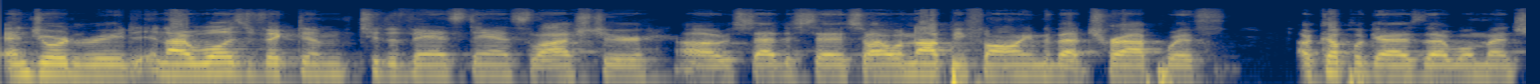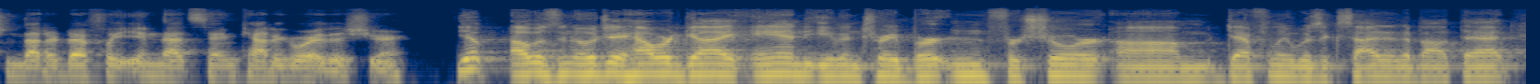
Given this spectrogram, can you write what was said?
and Jordan Reed. And I was victim to the Vance dance last year. Uh, I was sad to say. So I will not be falling into that trap with a couple guys that we'll mention that are definitely in that same category this year. Yep, I was an OJ Howard guy and even Trey Burton for sure. Um, definitely was excited about that.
